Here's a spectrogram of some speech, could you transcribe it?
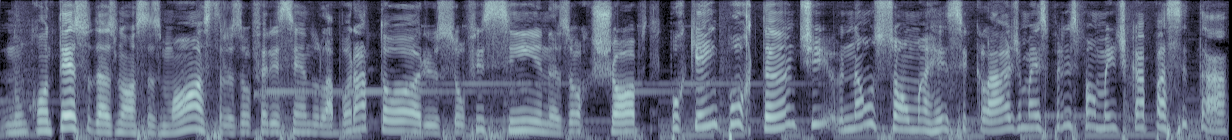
num contexto das nossas mostras oferecendo laboratórios, oficinas, workshops, porque é importante não só uma reciclagem, mas principalmente capacitar.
